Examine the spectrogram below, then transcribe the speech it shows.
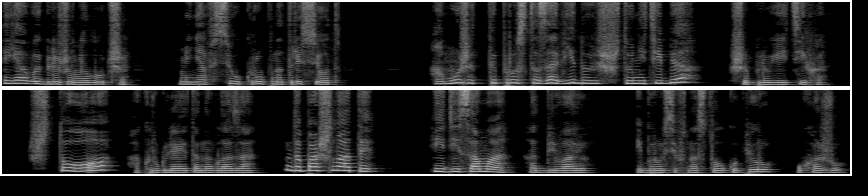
я выгляжу не лучше. Меня всю крупно трясет. «А может, ты просто завидуешь, что не тебя?» — шеплю ей тихо. «Что?» — округляет она глаза. «Да пошла ты!» «Иди сама!» — отбиваю. И, бросив на стол купюру, ухожу.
